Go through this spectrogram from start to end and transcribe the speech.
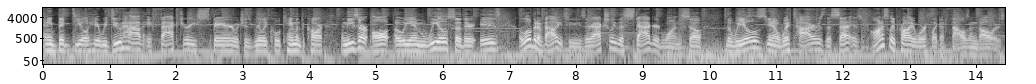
any big deal here. We do have a factory spare, which is really cool, came with the car. And these are all OEM wheels, so there is a little bit of value to these. They're actually the staggered ones. So the wheels, you know, with tires, the set is honestly probably worth like a thousand dollars.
